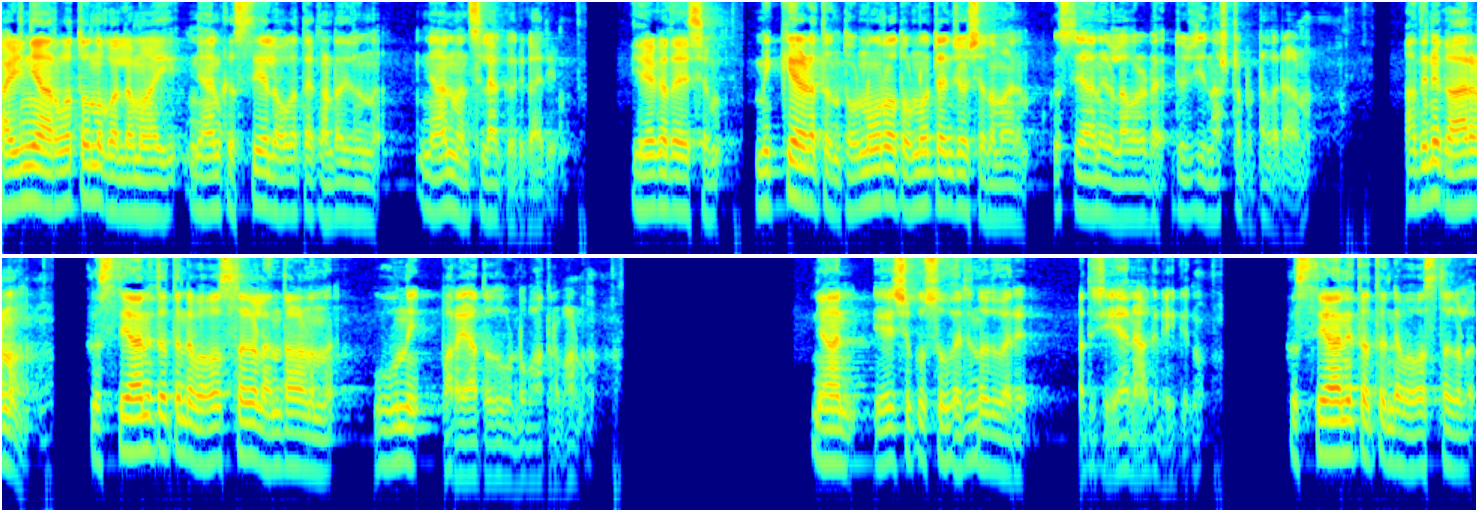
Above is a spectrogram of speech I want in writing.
കഴിഞ്ഞ അറുപത്തൊന്ന് കൊല്ലമായി ഞാൻ ക്രിസ്തീയ ലോകത്തെ കണ്ടതിൽ നിന്ന് ഞാൻ മനസ്സിലാക്കിയ ഒരു കാര്യം. ഏകദേശം മിക്കയിടത്തും തൊണ്ണൂറോ തൊണ്ണൂറ്റഞ്ചോ ശതമാനം ക്രിസ്ത്യാനികൾ അവരുടെ രുചി നഷ്ടപ്പെട്ടവരാണ്. അതിന് കാരണം ക്രിസ്ത്യാനിത്വത്തിന്റെ വ്യവസ്ഥകൾ എന്താണെന്ന് ഊന്നി പറയാത്തത് കൊണ്ട് മാത്രമാണ്. ഞാൻ യേശുക്രിസ്തു വരുന്നതുവരെ അത് ചെയ്യാൻ ആഗ്രഹിക്കുന്നു. ക്രിസ്ത്യാനിത്വത്തിന്റെ വ്യവസ്ഥകൾ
